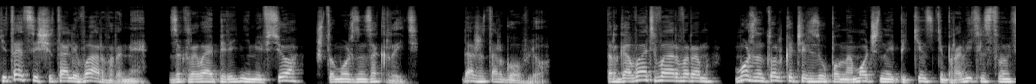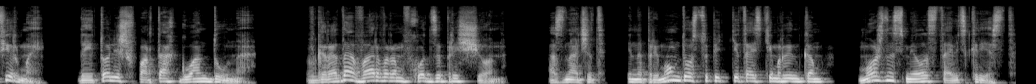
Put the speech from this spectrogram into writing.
китайцы считали варварами, закрывая перед ними все, что можно закрыть даже торговлю. Торговать варварам можно только через уполномоченные пекинским правительством фирмы, да и то лишь в портах Гуандуна. В города варварам вход запрещен. А значит и на прямом доступе к китайским рынкам, можно смело ставить крест.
